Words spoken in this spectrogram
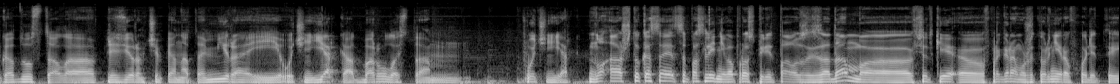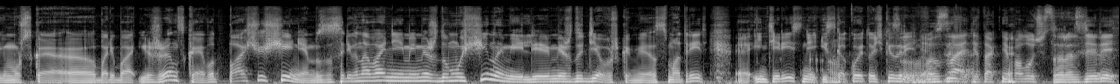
году стала призером чемпионата мира и очень ярко отборола боролась там очень ярко. Ну, а что касается последний вопрос перед паузой задам. Э, Все-таки в программу же турнира входит и мужская э, борьба, и женская. Вот по ощущениям, за соревнованиями между мужчинами или между девушками смотреть э, интереснее и с какой точки зрения? Вы знаете, так не получится разделить.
